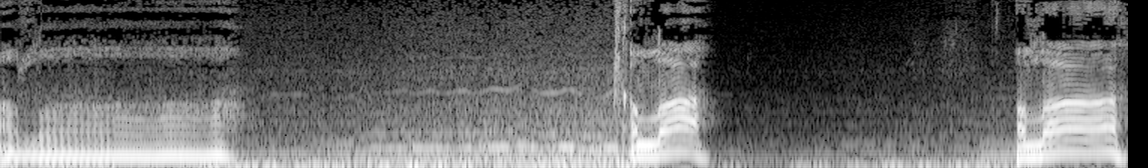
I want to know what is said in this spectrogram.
الله. الله. الله.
